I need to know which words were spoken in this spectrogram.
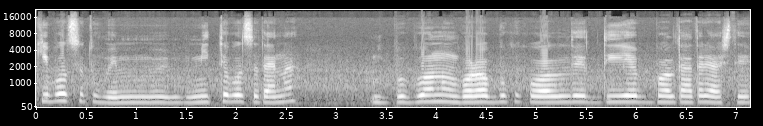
কি- বলছো তুমি? মিথ্যে বলছো, তাই না? বোন, বড় আব্বুকে কল দিয়ে বল তাড়াতাড়ি আসতে।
